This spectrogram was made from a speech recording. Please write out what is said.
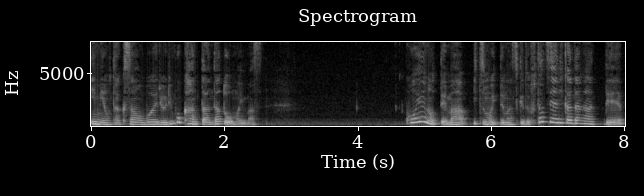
意味をたくさん覚えるよりも簡単だと思います。こういうのってまあいつも言ってますけど2つやり方があって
